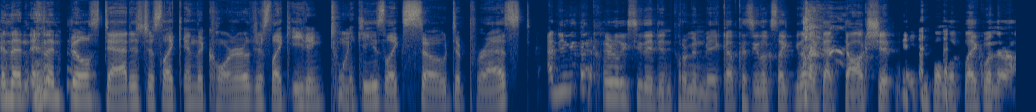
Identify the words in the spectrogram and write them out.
And then and then Bill's dad is just like in the corner, just like eating Twinkies, like so depressed. And you can clearly see they didn't put him in makeup because he looks like you know like that dog shit people look like when they're on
